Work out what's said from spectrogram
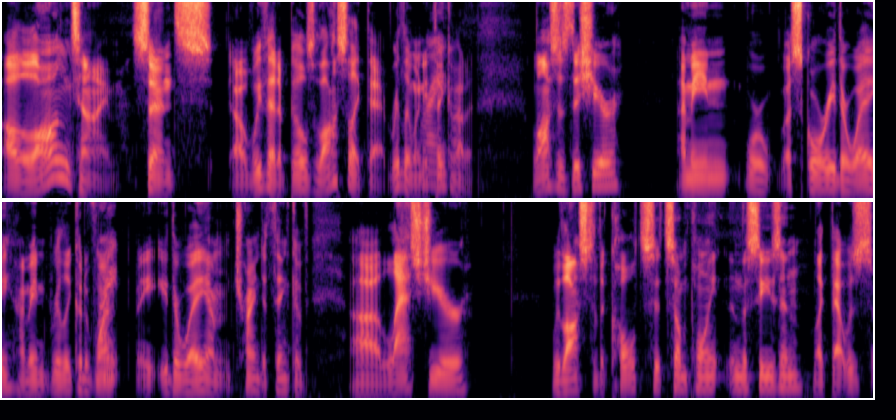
a long time since uh, we've had a Bills loss like that, really, when you Right. think about it. Losses this year, I mean, were a score either way. I mean, really could have went either way. I'm trying to think of uh, last year. We lost to the Colts at some point in the season. Like that was,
